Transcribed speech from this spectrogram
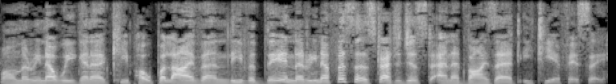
Well, Nerina, we're going to keep hope alive and leave it there. Nerina Visser, strategist and advisor at ETFSA.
